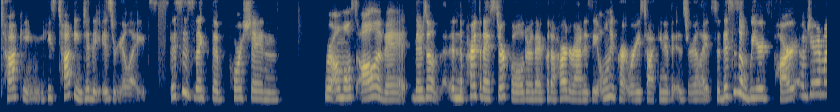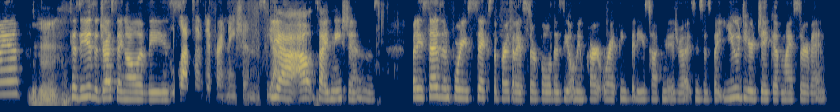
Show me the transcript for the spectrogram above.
talking, he's talking to the Israelites. This is like the portion where almost all of it, there's a, and the part that I circled or that I put a heart around is the only part where he's talking to the Israelites. So this is a weird part of Jeremiah Mm-hmm. because he is addressing all of these, Lots of different nations. yeah. Yeah. outside nations. But he says in 46, the part that I circled is the only part where I think that he's talking to Israelites and says, But you, dear Jacob, my servant,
